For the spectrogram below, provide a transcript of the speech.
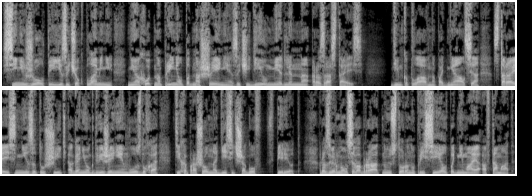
Синий-желтый язычок пламени неохотно принял подношение, зачадил, медленно разрастаясь. Димка плавно поднялся, стараясь не затушить огонек движением воздуха, тихо прошел на десять шагов вперед. Развернулся в обратную сторону, присел, поднимая автомат.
